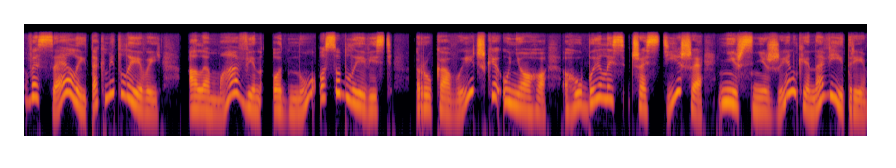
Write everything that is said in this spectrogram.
веселий та кмітливий, але мав він одну особливість – рукавички у нього губились частіше, ніж сніжинки на вітрі.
